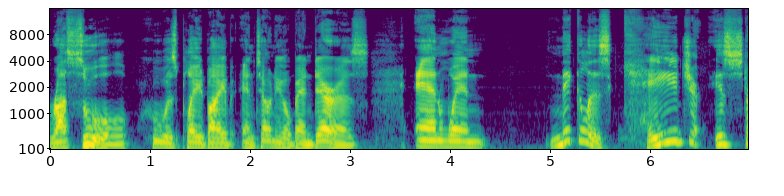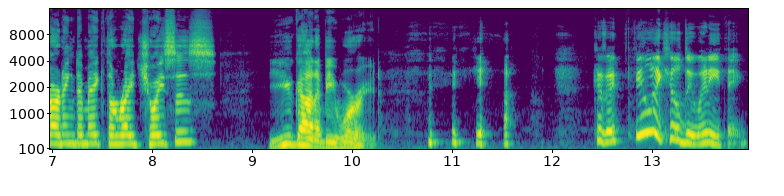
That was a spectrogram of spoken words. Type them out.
Rasul, who was played by Antonio Banderas. And when Nicolas Cage is starting to make the right choices, you got to be worried. yeah. Because I feel like he'll do anything.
